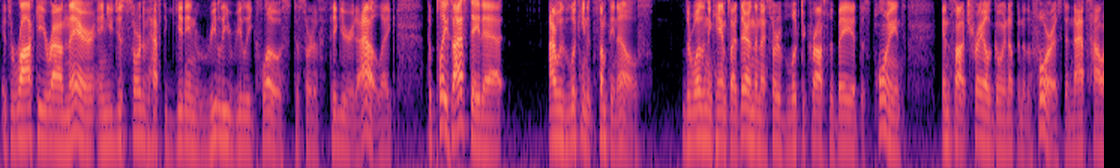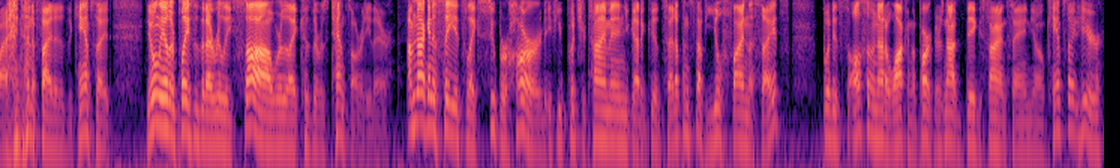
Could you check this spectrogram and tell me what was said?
It's rocky around there, and you just sort of have to get in really, really close to sort of figure it out. Like the place I stayed at, I was looking at something else. There wasn't a campsite there, and then I sort of looked across the bay at this point and saw a trail going up into the forest, and that's how I identified it as the campsite. The only other places that I really saw were like because there was tents already there. I'm not to say it's like super hard. If you put your time in, you got a good setup and stuff, you'll find the sites. But it's also not a walk in the park. There's not big signs saying, you know, campsite here.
